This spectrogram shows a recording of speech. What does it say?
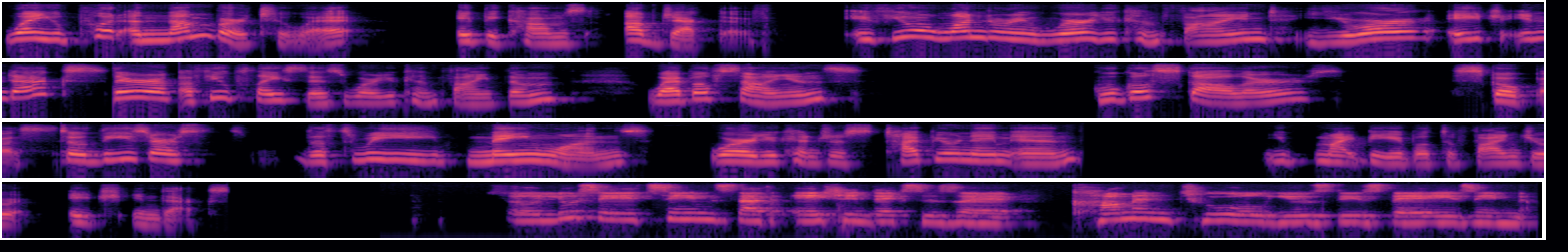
When you put a number to it, it becomes objective. If you're wondering where you can find your H index, there are a few places where you can find them. Web of Science, Google Scholars, Scopus. So these are the three main ones where you can just type your name in. You might be able to find your H index. So Lucy, it seems that H index is a common tool used these days in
